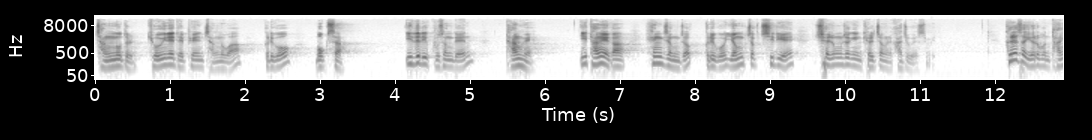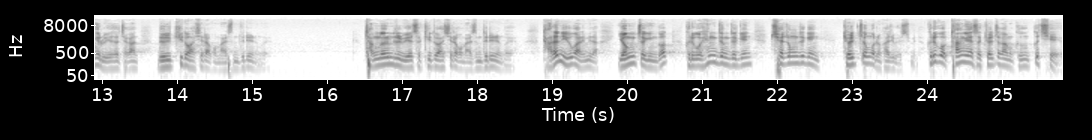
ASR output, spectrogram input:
장로들, 교인의 대표인 장로와 그리고 목사 이들이 구성된 당회. 이 당회가 행정적 그리고 영적 지리의 최종적인 결정을 가지고 있습니다. 그래서 여러분 당회를 위해서 제가 늘 기도하시라고 말씀드리는 거예요. 장로님들 위해서 기도하시라고 말씀드리는 거예요. 다른 이유가 아닙니다. 영적인 것 그리고 행정적인 최종적인 결정을 가지고 있습니다. 그리고 당회에서 결정하면 그건 끝이에요.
